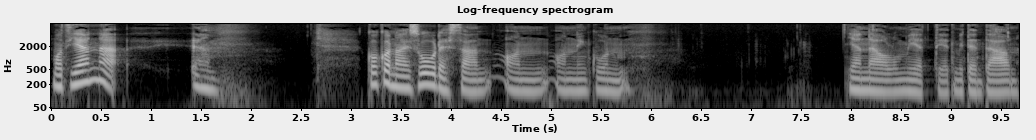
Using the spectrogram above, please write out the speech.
Mutta jännä äh, kokonaisuudessaan on, on niin kuin jännä ollut miettiä, että miten tämä on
